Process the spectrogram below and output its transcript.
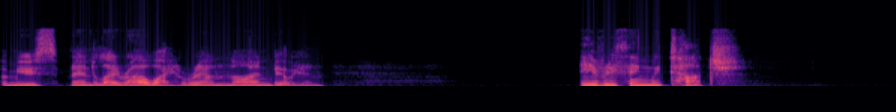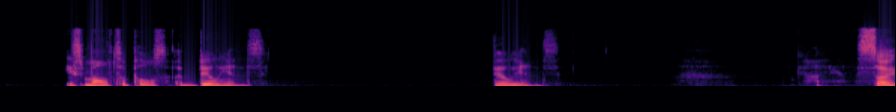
Vamuse Mandalay Railway around 9 billion. Everything we touch is multiples of billions. Billions. Okay. So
